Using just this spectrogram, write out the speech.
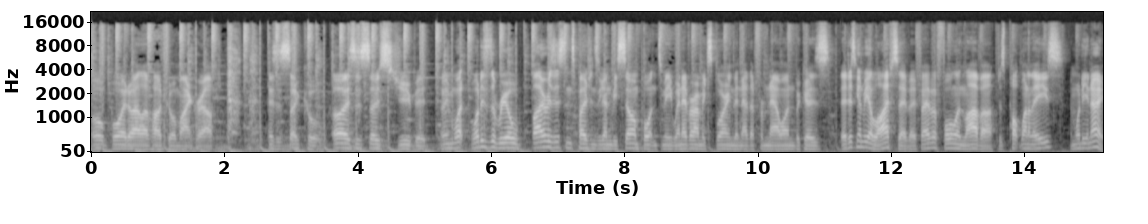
Oh boy, do I love hardcore Minecraft. This is so cool. Oh, this is so stupid. I mean, what what is the real... Fire resistance potions are going to be so important to me whenever I'm exploring the nether from now on because they're just going to be a lifesaver. If I ever fall in lava, just pop one of these and what do you know?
